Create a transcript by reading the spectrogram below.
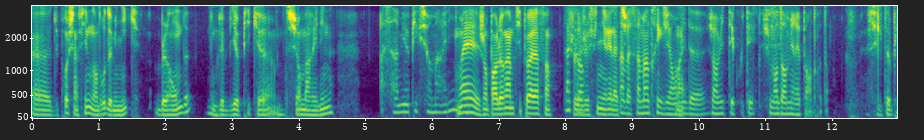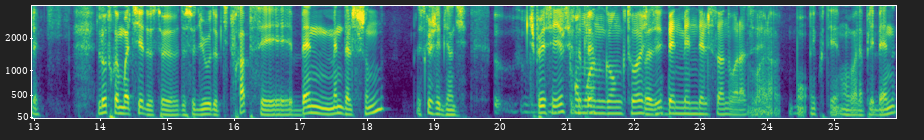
euh, du prochain film d'Andrew Dominic, Blonde, donc le biopic sur Marilyn, Ah, c'est un biopic sur Marilyn Ouais, j'en parlerai un petit peu à la fin. Je, D'accord. je finirai Ah là-dessus, bah ça m'intrigue, j'ai envie Ouais. de, envie de t'écouter. Je m'endormirai pas entre temps. s'il te plaît. L'autre moitié de ce, de ce duo de petites frappes, c'est Ben Mendelssohn. Est-ce que je l'ai bien dit? Tu peux essayer, s'il te plaît? moins de gants que toi, je dis Ben Mendelssohn, voilà. Voilà. Bon, écoutez, on va l'appeler Ben.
